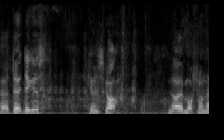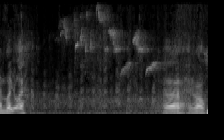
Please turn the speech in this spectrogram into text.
Uh, Dirt Diggers, Kim and Scott. Not heard much from them lately. Uh, who else?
